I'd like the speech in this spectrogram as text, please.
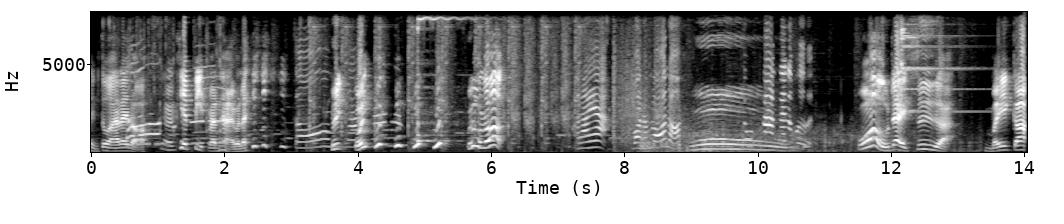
ถึงตัวอะไรเหรอแค่ปิดมันหายไปแล้วจมเฮ้ยเฮ้ยเฮ้ยเฮ้ยเฮ้ยเฮ้ยเฮ้ยคนละอะไรอะบ่อน้ำร้อนเหรออู้น้ำได้ระเบิด ว้าวได้เสื้อ ไม่กล้า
